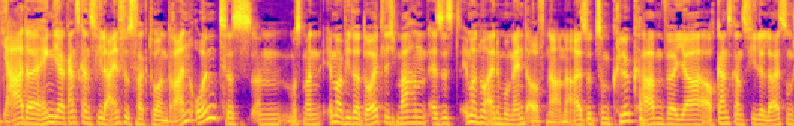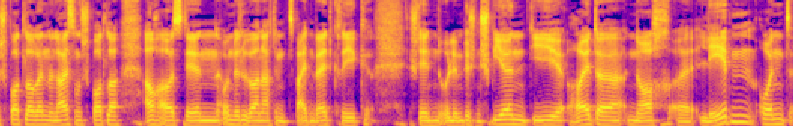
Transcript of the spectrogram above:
Ja, da hängen ja ganz, ganz viele Einflussfaktoren dran und das ähm, muss man immer wieder deutlich machen, es ist immer nur eine Momentaufnahme. Also zum Glück haben wir ja auch ganz, ganz viele Leistungssportlerinnen und Leistungssportler auch aus den unmittelbar nach dem Zweiten Weltkrieg stehenden Olympischen Spielen, die heute noch äh, leben. Und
